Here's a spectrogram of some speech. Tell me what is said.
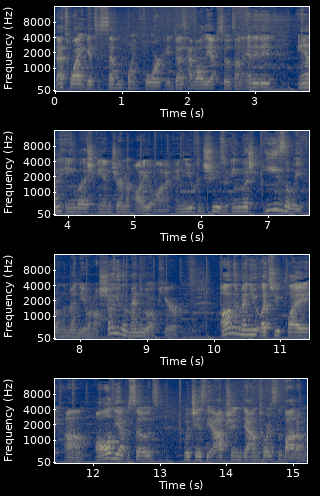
that's why it gets a 7.4. It does have all the episodes unedited and the English and German audio on it. And you can choose English easily from the menu. And I'll show you the menu up here. On the menu, it lets you play um, all the episodes, which is the option down towards the bottom,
